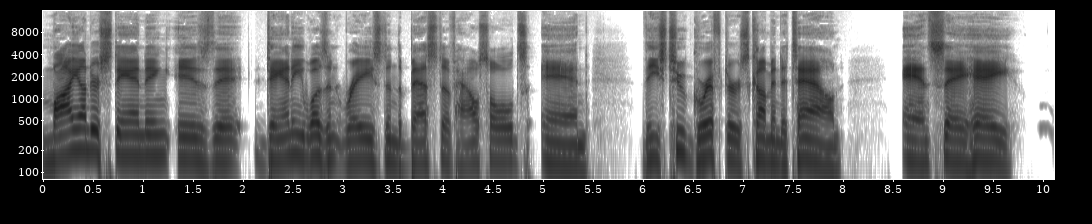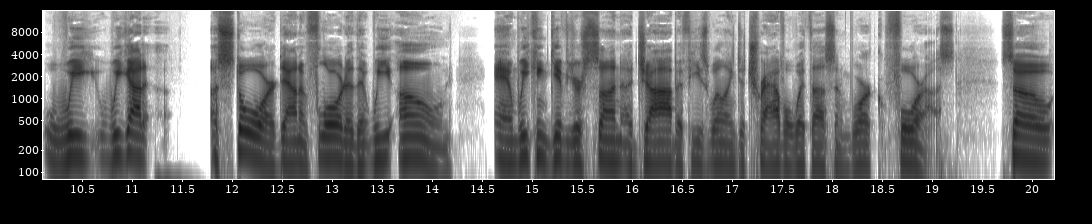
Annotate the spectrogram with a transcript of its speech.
My understanding is that Danny wasn't raised in the best of households, and these two grifters come into town and say, "Hey, we we got a store down in Florida that we own, and we can give your son a job if he's willing to travel with us and work for us." So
